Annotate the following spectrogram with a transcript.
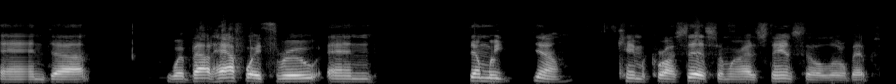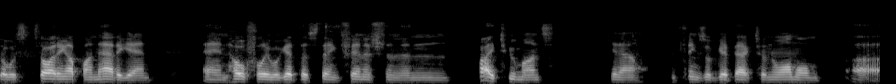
and uh, we're about halfway through, and then we, you know, came across this, and we're at a standstill a little bit. So we're starting up on that again, and hopefully we'll get this thing finished in, in probably two months, you know, things will get back to normal uh,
